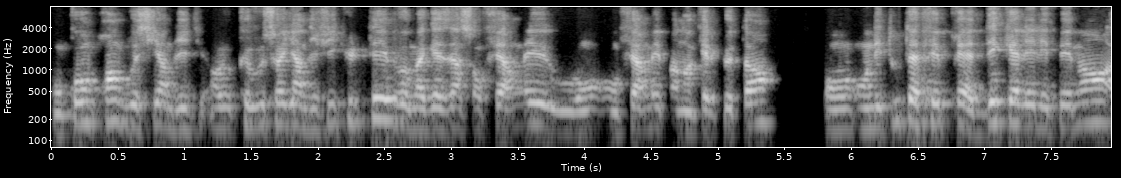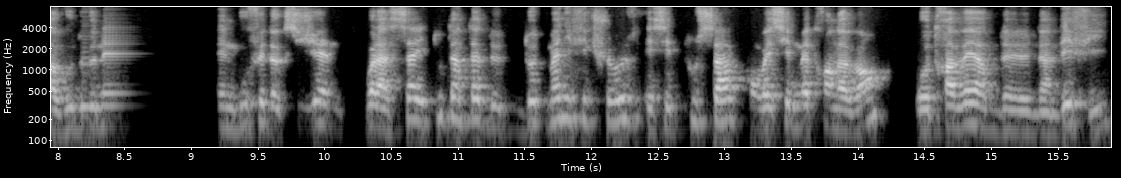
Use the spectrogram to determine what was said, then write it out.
on comprend que vous, que vous soyez en difficulté, vos magasins sont fermés ou ont, fermé pendant quelques temps. On, est tout à fait prêt à décaler les paiements, à vous donner une bouffée d'oxygène. Voilà, ça et tout un tas d'autres magnifiques choses. Et c'est tout ça qu'on va essayer de mettre en avant au travers d'un défi,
